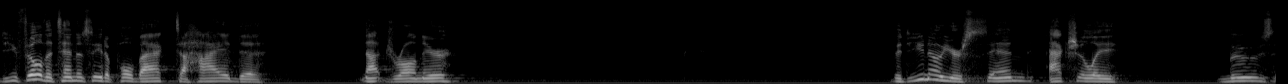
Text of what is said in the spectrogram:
do you feel the tendency to pull back, to hide, to not draw near? But do you know your sin actually moves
